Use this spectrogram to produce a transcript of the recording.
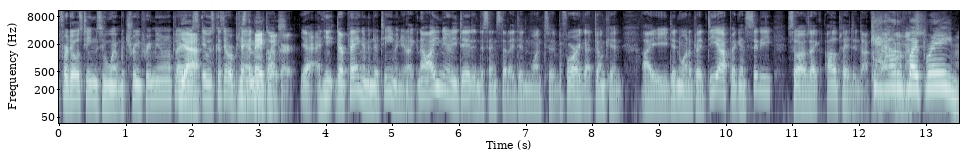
for those teams who went with three premium players, Yeah. it was because they were playing the weight. Yeah, and he they're playing him in their team, and you're like, no, I nearly did in the sense that I didn't want to before I got Duncan. I didn't want to play Diop against City, so I was like, I'll play Dundalk. Get out of my match. brain.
